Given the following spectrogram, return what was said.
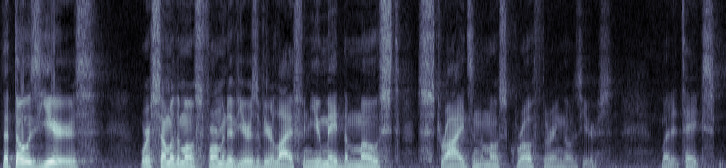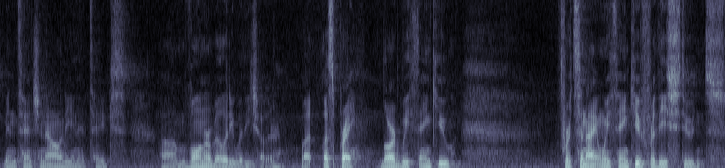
that those years were some of the most formative years of your life, and you made the most strides and the most growth during those years. But it takes intentionality and it takes um, vulnerability with each other. But let's pray. Lord, we thank you for tonight, and we thank you for these students.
